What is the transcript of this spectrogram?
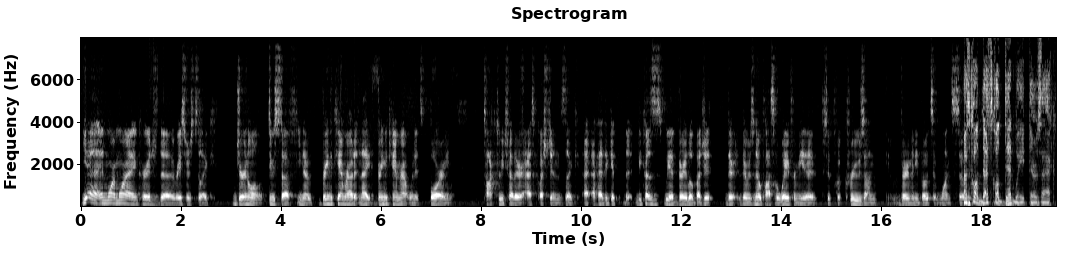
Yeah, and more and more, I encourage the racers to like journal, do stuff. You know, bring the camera out at night, bring the camera out when it's boring, talk to each other, ask questions. Like I, I had to get the, because we had very low budget. There, there was no possible way for me to, to put crews on very many boats at once. So that's called that's called dead weight, there, Zach.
